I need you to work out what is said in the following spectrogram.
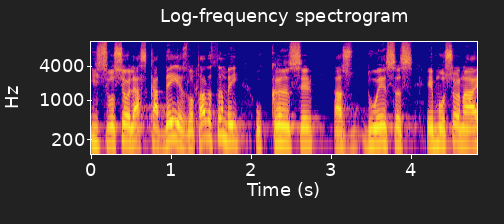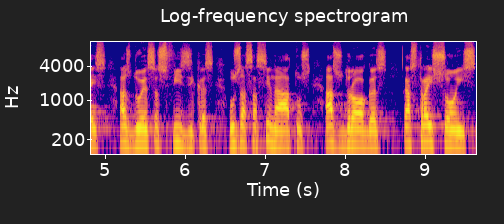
E se você olhar as cadeias lotadas também, o câncer, as doenças emocionais, as doenças físicas, os assassinatos, as drogas, as traições,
